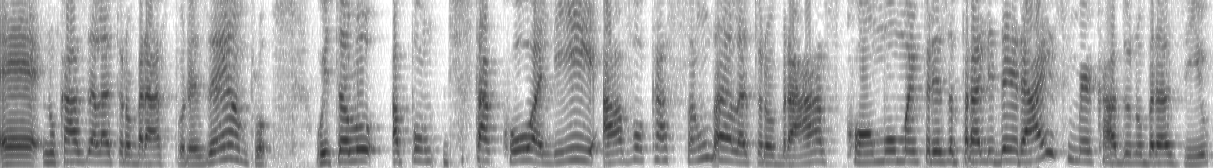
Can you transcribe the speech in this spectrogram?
É, no caso da Eletrobras, por exemplo, o Ítalo destacou ali a vocação da Eletrobras como uma empresa para liderar esse mercado no Brasil,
